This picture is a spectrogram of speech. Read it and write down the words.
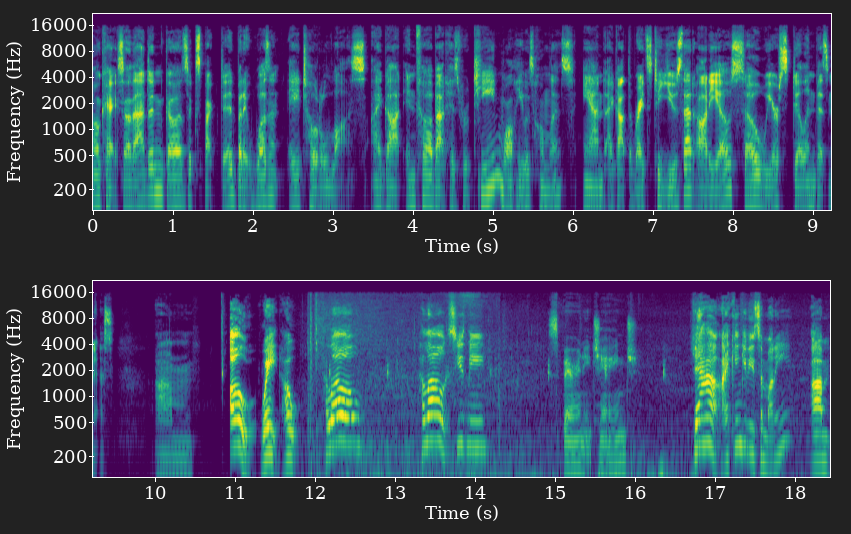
Okay, so that didn't go as expected, but it wasn't a total loss. I got info about his routine while he was homeless, and I got the rights to use that audio, so we are still in business. Um Oh, wait. Oh, hello. Hello, excuse me. Spare any change? Yeah, I can give you some money. Um,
